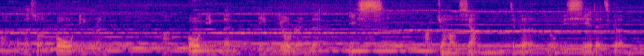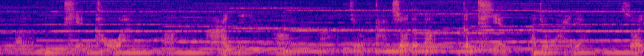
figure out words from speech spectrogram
哦，我们说勾引人啊，勾引人、引诱人的意思啊，就好像这个有一些的这个呃甜头啊啊，蚂蚁啊啊就感受得到那个甜，它就来了，所以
